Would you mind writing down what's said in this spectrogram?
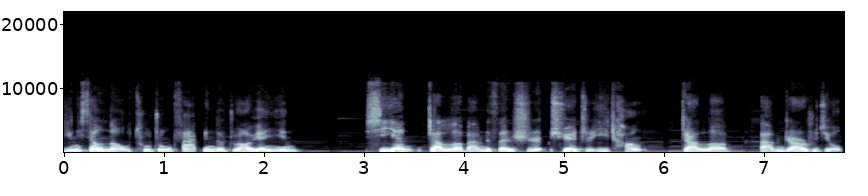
影响脑卒中发病的主要原因，吸烟占了百分之三十，血脂异常占了百分之二十九，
